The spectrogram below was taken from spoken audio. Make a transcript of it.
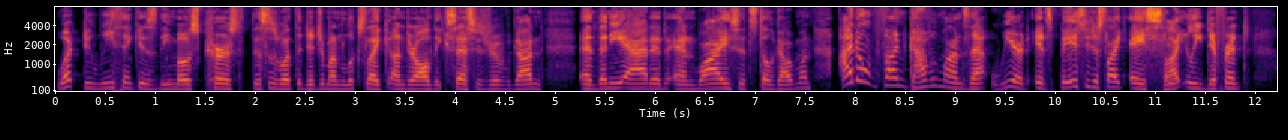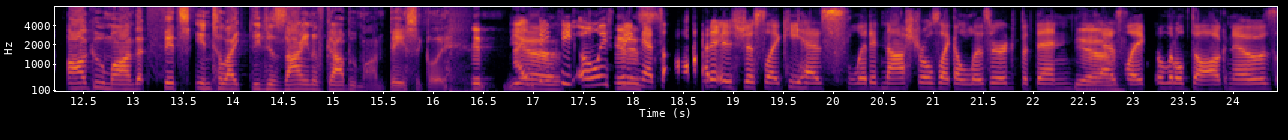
what do we think is the most cursed? This is what the Digimon looks like under all the accessories we've gotten. And then he added, and why is it still Gabumon? I don't find Gabumon's that weird. It's basically just like a slightly different Agumon that fits into like the design of Gabumon, basically. It I think the only thing is- that's odd is just like he has slitted nostrils like a lizard, but then he has like a little dog nose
